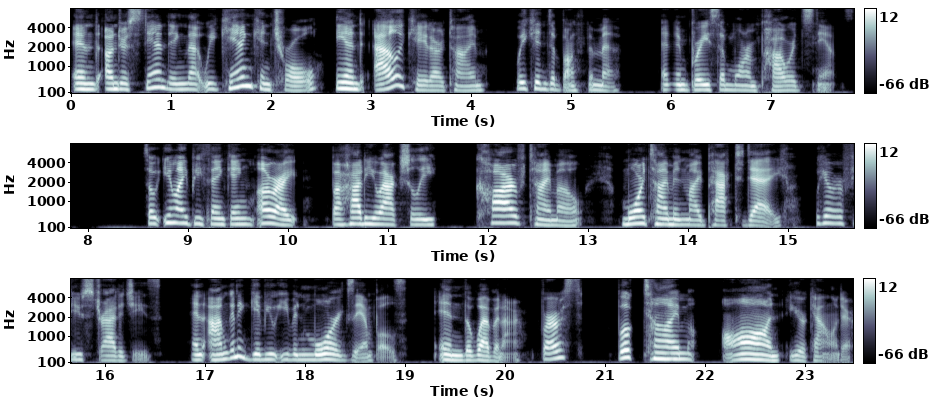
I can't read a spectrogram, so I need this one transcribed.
and understanding that we can control and allocate our time, we can debunk the myth and embrace a more empowered stance. So you might be thinking, all right, but how do you actually carve time out more time in my packed day. Here are a few strategies, and I'm going to give you even more examples in the webinar. First, book time on your calendar.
